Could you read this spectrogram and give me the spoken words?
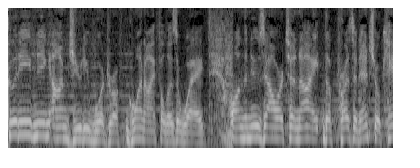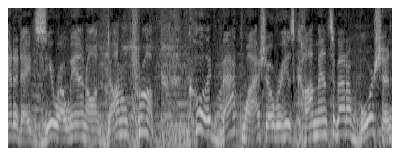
Good evening. I'm Judy Woodruff. Gwen Eiffel is away. On the News Hour tonight, the presidential candidates zero in on Donald Trump. Could backlash over his comments about abortion.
